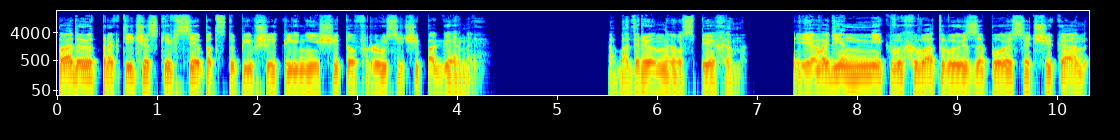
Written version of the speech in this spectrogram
Падают практически все подступившие к линии щитов русичи поганые. Ободренный успехом, я в один миг выхватываю из-за пояса чекан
